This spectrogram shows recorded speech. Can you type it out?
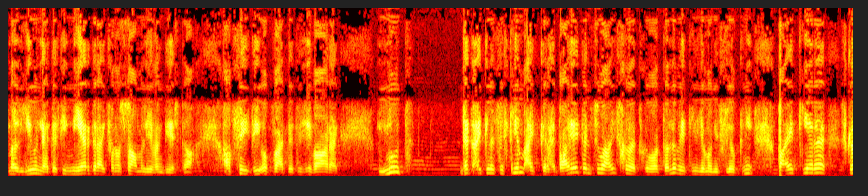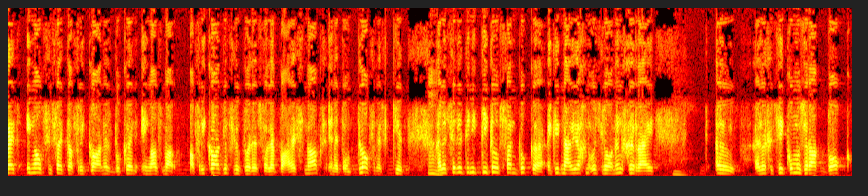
miljoene dis die meerderheid van ons samelewing deesdae. Al sê wie op wat dit is die waarheid. Moet dit uit hulle stelsel uitkry. Baie het in so 'n huis groot geword. Hulle weet jy jy moet nie vloek nie. Baie kere skryf Engelse Suid-Afrikaners boeke in Engels, maar Afrikaanse vloekwoorde is vir hulle baie snaaks en dit ontplof en dit skiet. Hmm. Hulle sit dit in die titels van boeke. Ek het nou eendag in Oos-London gery. Hmm. Oh, hulle gesê kom ons raak bok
